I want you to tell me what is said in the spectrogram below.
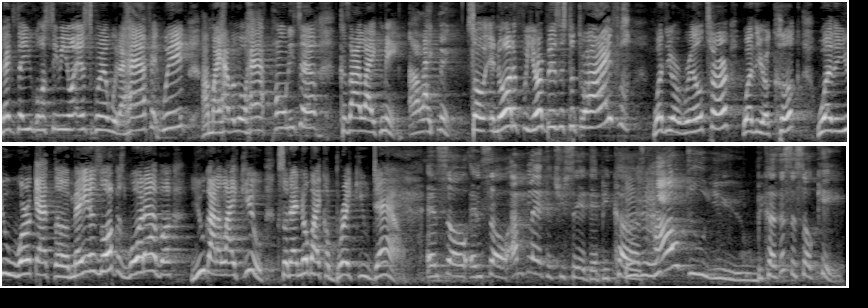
Next day you're gonna see me on Instagram with a half wig. I might have a little half ponytail, because I like me. I like me. So, in order for your business to thrive, whether you're a realtor, whether you're a cook, whether you work at the mayor's office, whatever, you gotta like you so that nobody could break you down. And so and so I'm glad that you said that because Mm-hmm. how do you because this is so key.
